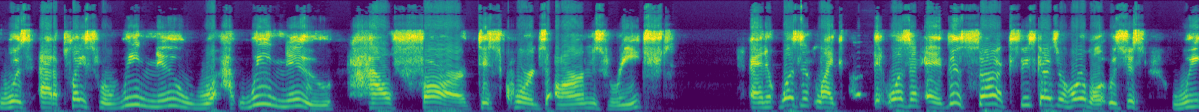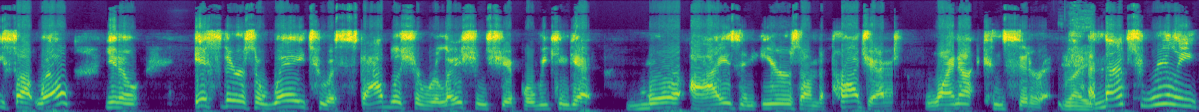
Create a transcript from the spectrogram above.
was at a place where we knew what we knew how far dischord's arms reached. And it wasn't like it wasn't a this sucks these guys are horrible. It was just we thought well you know if there's a way to establish a relationship where we can get more eyes and ears on the project why not consider it? Right. and that's really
